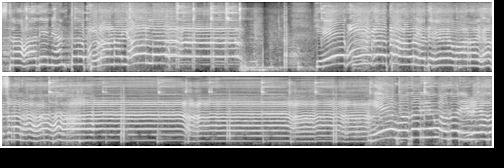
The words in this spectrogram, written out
ಶಾಸ್ತ್ರ ಹದಿನೆಂಟ ಪುರಾಣ ಎಲ್ಲ ಏ ಕೂಗತಾವ್ರೆ ದೇವರ ಹೆಸರ ಏ ಒದರಿ ಒದರಿ ವೇದ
